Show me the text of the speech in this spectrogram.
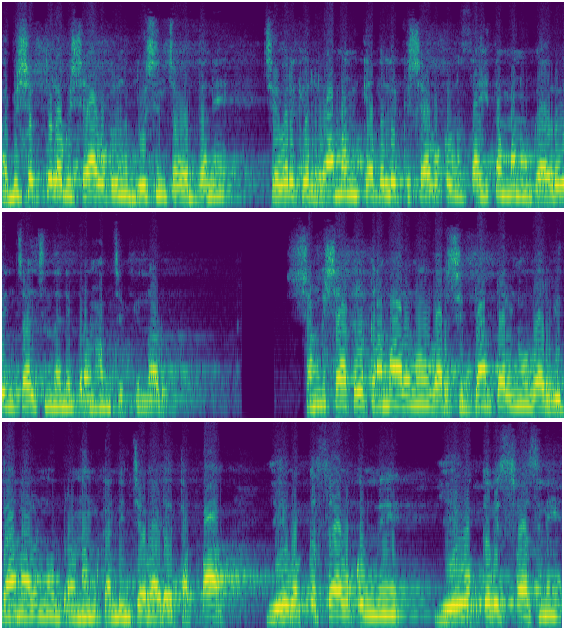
అభిషక్తులకు సేవకులను దూషించవద్దని చివరికి రోమన్ కేథలిక్ సేవకులను సహితం మనం గౌరవించాల్సిందని బ్రహ్మం చెప్పినాడు. సంఘశాఖల క్రమాలను వారి సిద్ధాంతాలను వారి విధానాలను బ్రహ్మం ఖండించేవాడే తప్ప ఏ ఒక్క సేవకుణ్ణి ఏ ఒక్క విశ్వాసిని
